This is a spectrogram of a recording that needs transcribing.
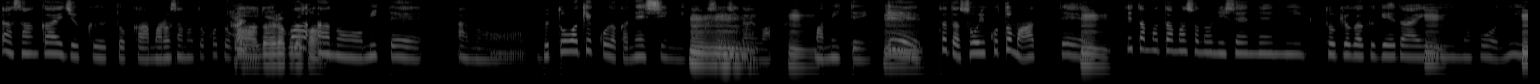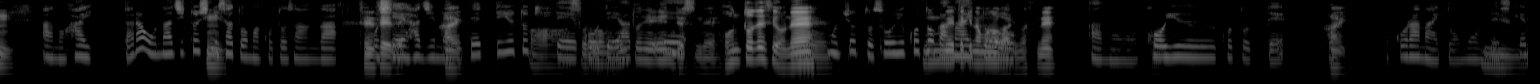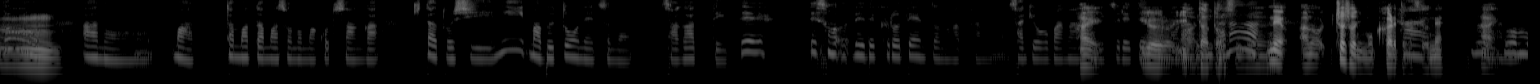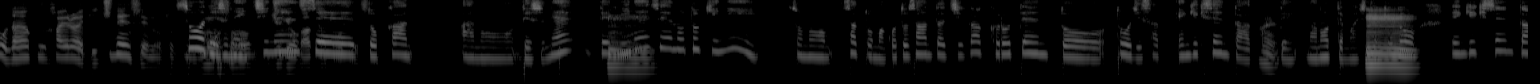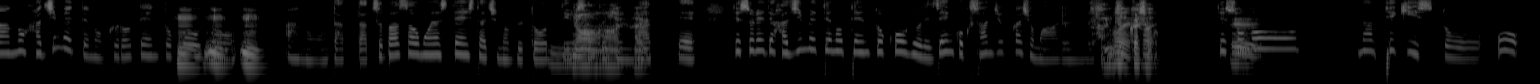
だから三回塾とか、マロさんのとことかあは、ー大学だから。あの見て、あの舞踏は結構だから熱心に学生時代は、うん。まあ、見ていて、うん。ただそういうこともあって、うん。でたまたまその2000年に東京学芸大の方に、うん。あの入ったら同じ年うんに佐藤誠さんが教え始めてっていう時あってこう出会って、本当に縁ですね。本当ですよね。ねもうちょっとそういうこと運がないと命的なものがありますね。あのこういうことってはい。起こらないと思うんですけど、うんあのまあ、たまたまその誠さんが来た年に、まあ、舞踏熱も下がっていてでそれで黒テントのああの作業場なんかに連れてっていろいろもらっ行ったら、ねね、あの著書にも書かれてますよね。はい。はもう大学入られて1年生の時にそうですね。も1年生とか？あのですね。で、うん。2年生の時にその佐藤誠さんたちが黒テント当時さ演劇センターって名乗ってましたうけど、ん。演劇センターの初めての黒テントうん工業、うんうんあのだった「翼を燃やす天使たちの舞踏」っていううん。作あーはい品があって、でそれで初めてのテント工業で全国30カ所回るんですよ。30箇所。はいでその、なテキストを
